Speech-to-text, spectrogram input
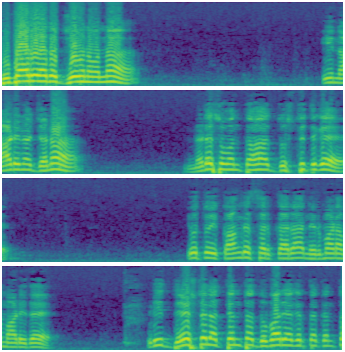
ದುಬಾರಿಯಾದ ಜೀವನವನ್ನ ಈ ನಾಡಿನ ಜನ ನಡೆಸುವಂತಹ ದುಸ್ಥಿತಿಗೆ ಇವತ್ತು ಈ ಕಾಂಗ್ರೆಸ್ ಸರ್ಕಾರ ನಿರ್ಮಾಣ ಮಾಡಿದೆ. ಇಡೀ ದೇಶದಲ್ಲಿ ಅತ್ಯಂತ ದುಬಾರಿಯಾಗಿರ್ತಕ್ಕಂಥ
